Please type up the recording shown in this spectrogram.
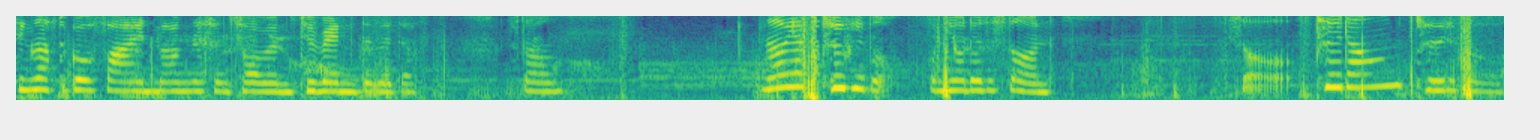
Think we'll have to go find Magnus and Soren to rend the Wither Storm. Now we have two people from the Order of Stone. So, two down, two to go.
